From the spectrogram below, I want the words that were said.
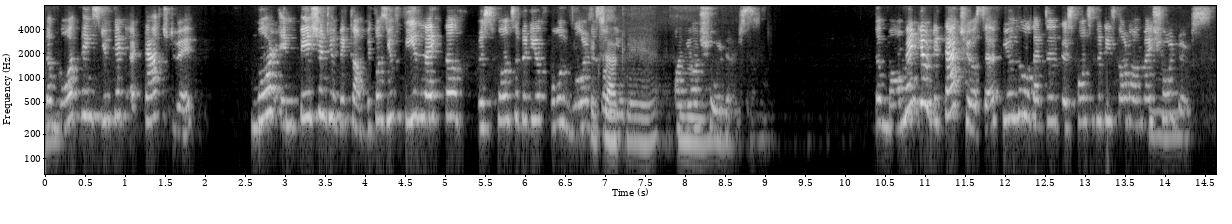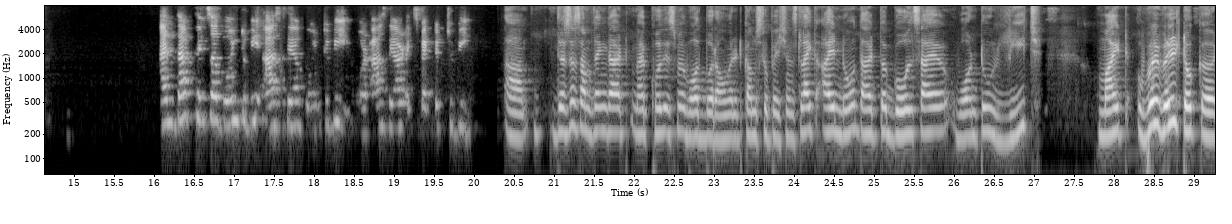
the more things you get attached with, more impatient you become because you feel like the responsibility of whole world is on you, exactly on your Hmm. shoulders. The moment you detach yourself, you know that the responsibility is not on my Hmm. shoulders And that things are going to be as they are going to be or as they are expected to be. um, this is something that मैं खुद इसमें बहुत बुरा हूँ when it comes to patience like I know that the goals I want to reach might will, will took uh,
